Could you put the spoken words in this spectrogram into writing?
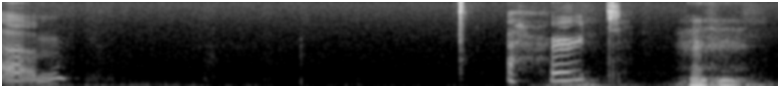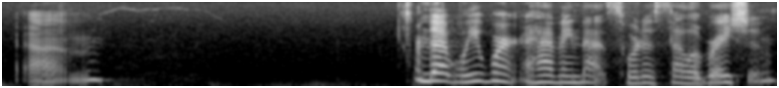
um, hurt hmm um, that we weren't having that sort of celebration.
